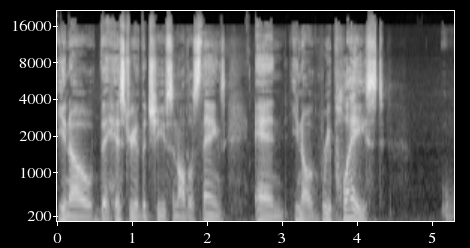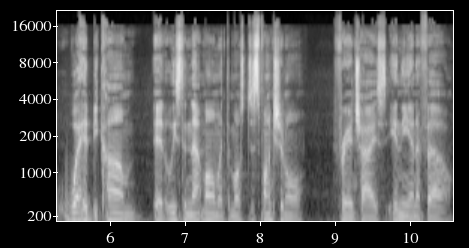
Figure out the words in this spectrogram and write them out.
you know the history of the chiefs and all those things and you know replaced what had become at least in that moment the most dysfunctional franchise in the nfl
